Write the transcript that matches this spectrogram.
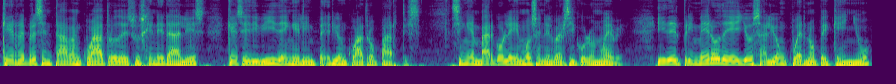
que representaban cuatro de sus generales que se dividen el imperio en cuatro partes. Sin embargo, leemos en el versículo 9, y del primero de ellos salió un cuerno pequeño,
